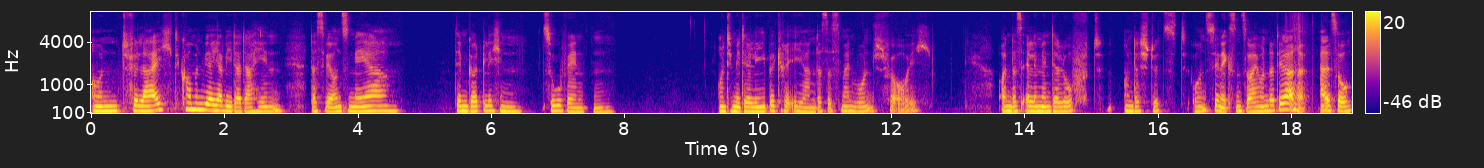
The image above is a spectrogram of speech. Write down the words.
Und vielleicht kommen wir ja wieder dahin, dass wir uns mehr dem Göttlichen zuwenden und mit der Liebe kreieren. Das ist mein Wunsch für euch. Und das Element der Luft unterstützt uns die nächsten 200 Jahre. Also,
